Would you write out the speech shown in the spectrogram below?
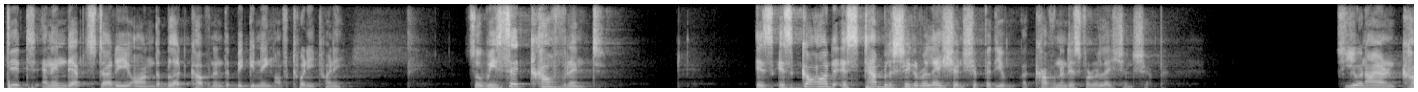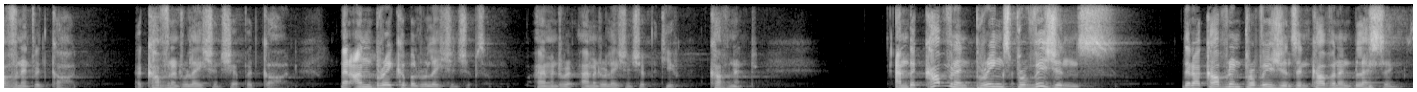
did an in depth study on the blood covenant at the beginning of 2020. So we said covenant is, is God establishing a relationship with you. A covenant is for relationship. So you and I are in covenant with God, a covenant relationship with God, an unbreakable relationship. I'm in, I'm in relationship with you, covenant. And the covenant brings provisions. There are covenant provisions and covenant blessings.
